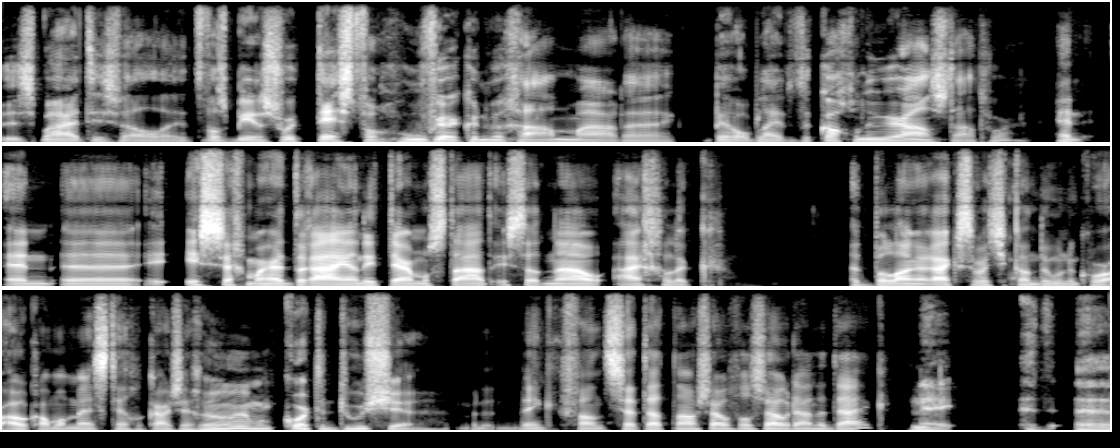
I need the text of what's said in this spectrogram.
Dus, maar het, is wel, het was meer een soort test van hoe ver kunnen we gaan. Maar eh, ik ben wel blij dat de kachel nu weer aanstaat hoor. En, en eh, is zeg maar het draaien aan die thermostaat, is dat nou eigenlijk het belangrijkste wat je kan doen? Ik hoor ook allemaal mensen tegen elkaar zeggen, oh, een korte douche. Dan denk ik van, zet dat nou zoveel zoden aan de dijk? Nee, het, eh,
